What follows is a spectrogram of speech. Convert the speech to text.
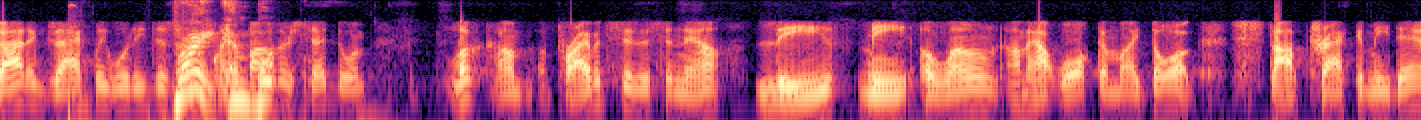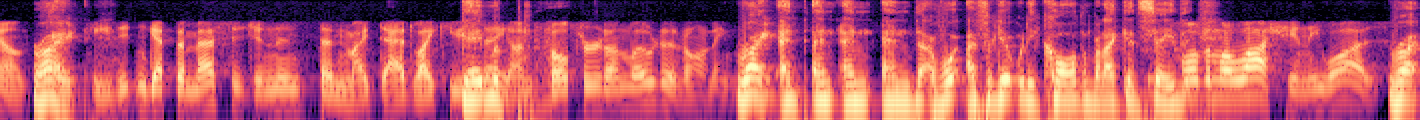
got exactly what he deserved. Right, My and bo- father said to him, "Look, I'm a private citizen now. Leave me alone. I'm out walking my dog. Stop tracking me down." Right. He didn't get the message, and then, then my dad, like you Gave say, unfiltered, unloaded on him. Right, and and and and uh, I forget what he called him, but I could say He that. called him a lush, and he was. Right,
